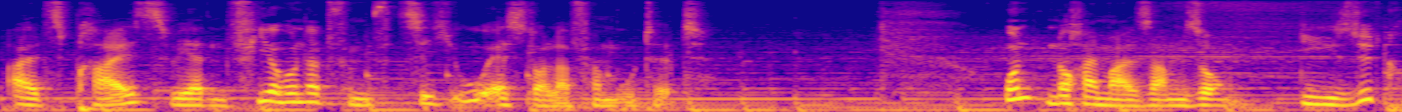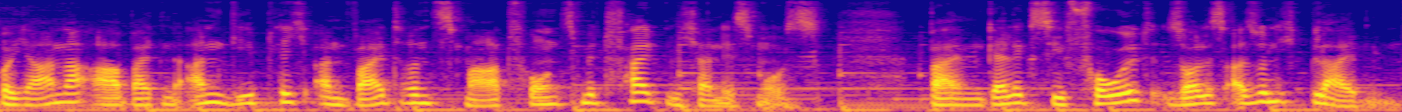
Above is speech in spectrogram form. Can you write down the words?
Als Preis werden 450 US-Dollar vermutet. Und noch einmal Samsung. Die Südkoreaner arbeiten angeblich an weiteren Smartphones mit Faltmechanismus. Beim Galaxy Fold soll es also nicht bleiben.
